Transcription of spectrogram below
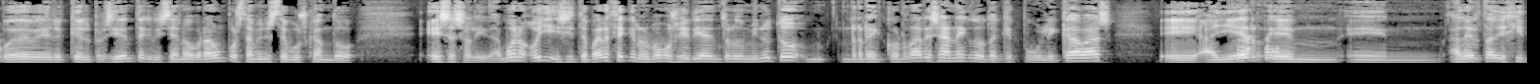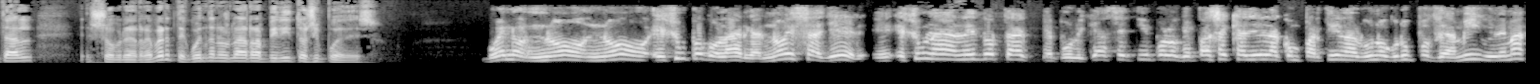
puede que el presidente Cristiano Brown pues también esté buscando esa salida. Bueno, oye, y si te parece que nos vamos a ir ya dentro de un minuto, recordar esa anécdota que publicabas eh, ayer en, en Alerta Digital sobre Reverte. Cuéntanosla rapidito si puedes. Bueno, no, no, es un poco larga, no es ayer, e, es una anécdota que publiqué hace tiempo, lo que pasa es que ayer la compartí en algunos grupos de amigos y demás,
